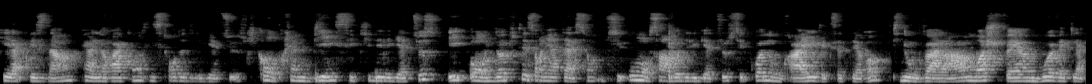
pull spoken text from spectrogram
qui est la présidente, puis elle leur raconte l'histoire de Délégatus, qu'ils comprennent bien c'est qui Délégatus, et on donne toutes les orientations, c'est où on s'en va Délégatus, c'est quoi nos rêves, etc. Puis nos valeurs. Moi, je fais un bout avec la,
